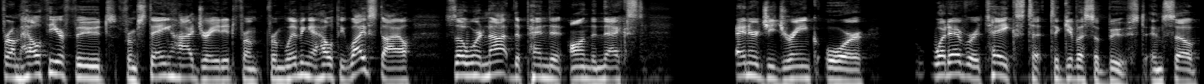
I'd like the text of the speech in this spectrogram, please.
from healthier foods, from staying hydrated, from from living a healthy lifestyle, so we're not dependent on the next energy drink or whatever it takes to to give us a boost. And so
